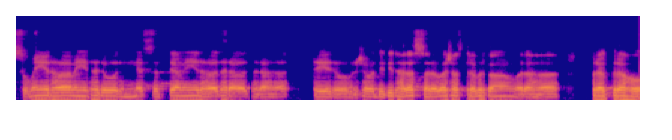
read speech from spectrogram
सुमेधमेधजो धन्यः सत्यमेधधराधरः, तेजो वृषोदितिधरः सर्वशस्त्रभृतां वरः, प्रग्रहो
